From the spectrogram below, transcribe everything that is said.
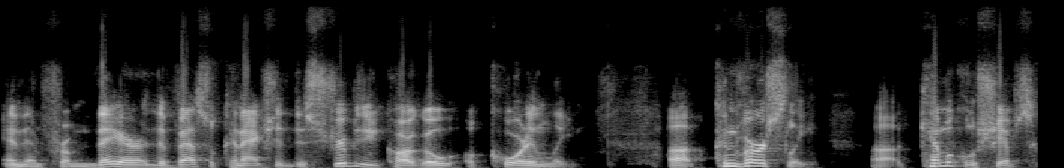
and then from there the vessel can actually distribute cargo accordingly. Uh, conversely, chemical ships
